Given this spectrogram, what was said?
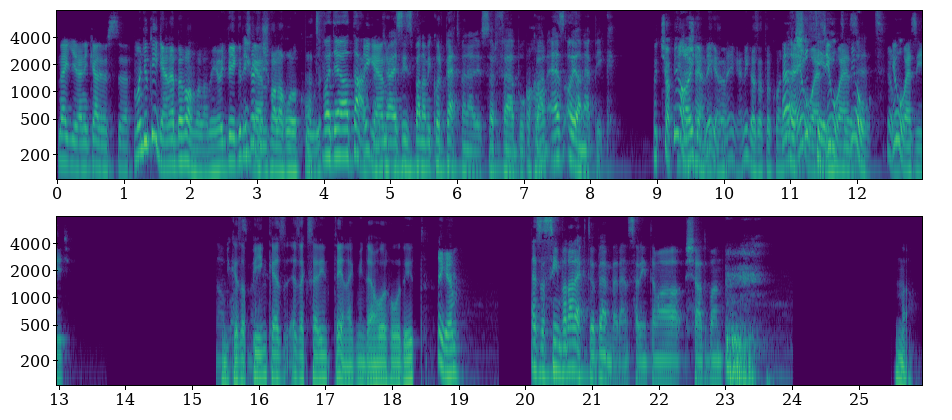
megjelenik először. Mondjuk igen, ebben van valami, hogy végül is Igen. ez is valahol cool. Hát, vagy a Dark Igen. Knight Rises-ban, amikor Batman először felbukkan. Aha. Ez olyan epik. Hogy csak Ja, igen, semmiből. igen, igen, igazatok van. Ne, Ez jó ez, jó ez. Jó, jó. Jó ez így. Na, Mondjuk ez a meg. pink, ez, ezek szerint tényleg mindenhol hódít. Igen. Ez a szín van a legtöbb emberen szerintem a sátban. Na.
